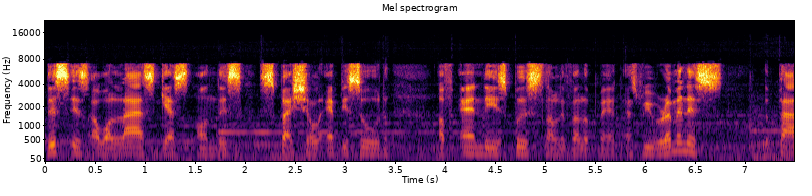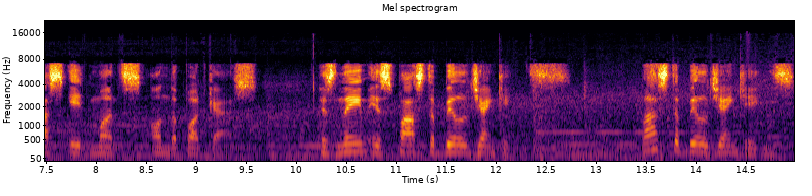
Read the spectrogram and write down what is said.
this is our last guest on this special episode of Andy's personal development as we reminisce the past eight months on the podcast. His name is Pastor Bill Jenkins. Pastor Bill Jenkins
